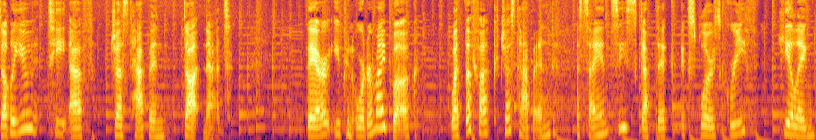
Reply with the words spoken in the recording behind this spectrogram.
WTFJustHappened.net. There you can order my book, What the Fuck Just Happened? A Sciency Skeptic Explores Grief, Healing,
